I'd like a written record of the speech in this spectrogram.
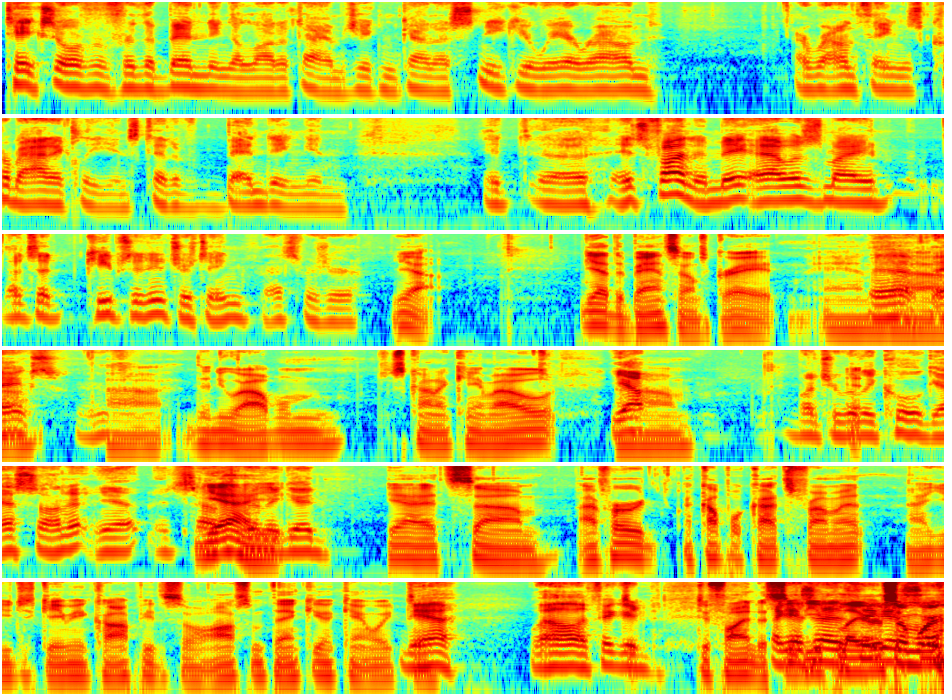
takes over for the bending a lot of times. You can kind of sneak your way around around things chromatically instead of bending and it uh, it's fun. It may, that was my that's it keeps it interesting. That's for sure. Yeah, yeah. The band sounds great, and Yeah, uh, thanks. Uh, the new album just kind of came out. Yeah, Um, A bunch of really cool guests on it. Yeah, it sounds Yeah, really good. yeah, it's. Um, I've heard a couple cuts from it. Uh, you just gave me a copy, so awesome. Thank you. I can't wait to, Yeah. Well, I figured to find a CD player somewhere.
